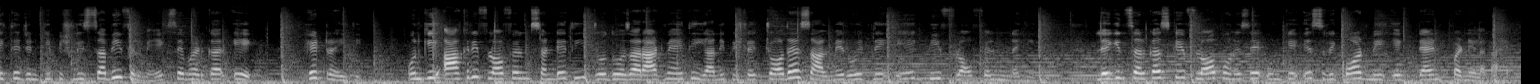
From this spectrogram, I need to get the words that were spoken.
एक थे जिनकी पिछली सभी फ़िल्में एक से बढ़कर एक हिट रही थी। उनकी आखिरी फ्लॉप फ़िल्म संडे थी, जो 2008 में आई थी, यानी पिछले 14 साल में रोहित ने एक भी फ्लॉप फ़िल्म नहीं लेकिन सर्कस के फ्लॉप होने से उनके इस रिकॉर्ड में एक डेंट पड़ने लगा है।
